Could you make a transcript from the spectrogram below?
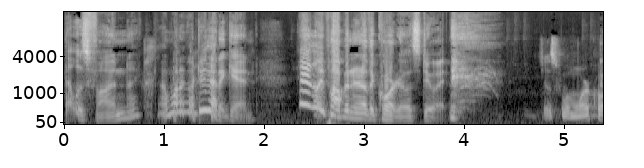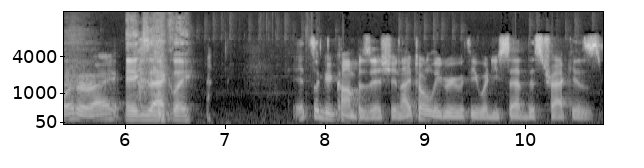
that was fun. I, I want to go do that again. Hey, let me pop in another quarter. Let's do it. Just one more quarter, right? exactly. it's a good composition. I totally agree with you when you said this track is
